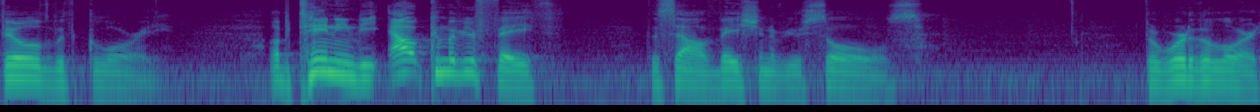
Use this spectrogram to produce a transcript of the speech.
filled with glory, obtaining the outcome of your faith, the salvation of your souls. The word of the Lord.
